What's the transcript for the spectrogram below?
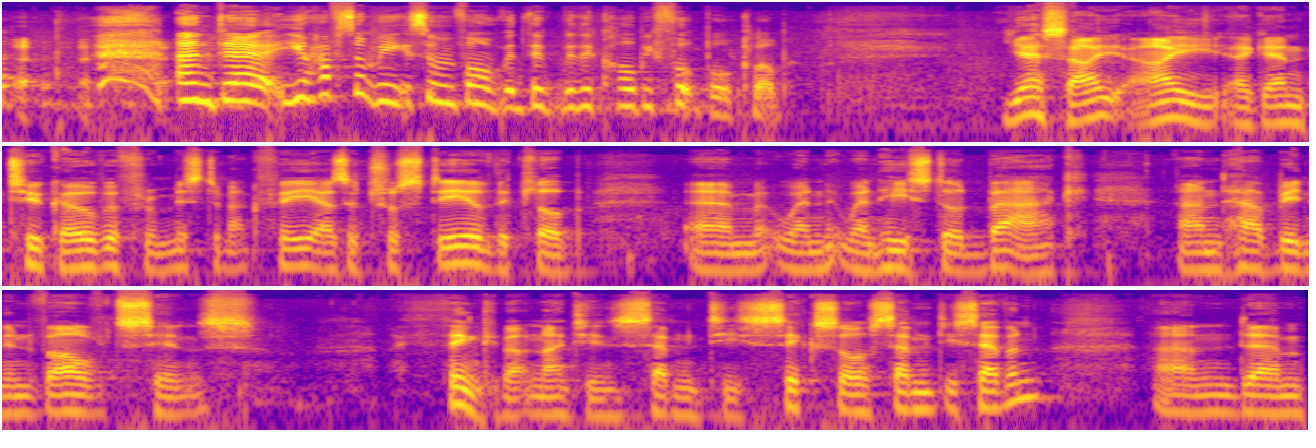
and uh, you have something some involved with the, with the Colby Football Club. Yes, I, I again took over from Mr. McPhee as a trustee of the club um, when, when he stood back and have been involved since, I think, about 1976 or 77. And um,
